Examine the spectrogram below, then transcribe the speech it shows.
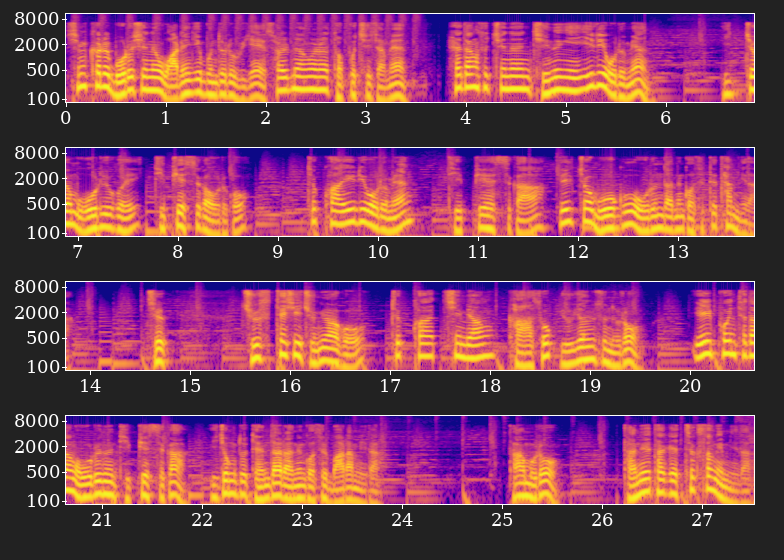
SimC를 모르시는 와린이 분들을 위해 설명을 덧붙이자면 해당 수치는 지능이 1이 오르면 2.56의 DPS가 오르고 특화 1이 오르면 DPS가 1.59 오른다는 것을 뜻합니다. 즉, 주 stat이 중요하고 특화, 치명, 가속, 유연 순으로 1포인트당 오르는 DPS가 이 정도 된다라는 것을 말합니다. 다음으로 단일 타겟 특성입니다.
